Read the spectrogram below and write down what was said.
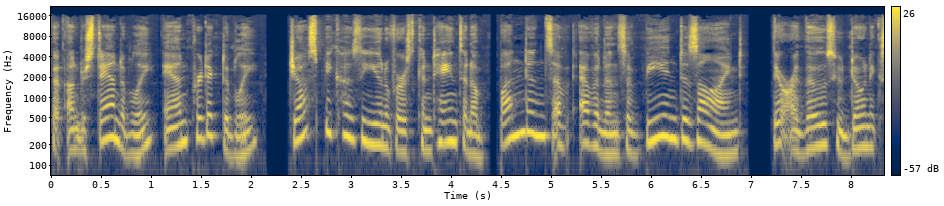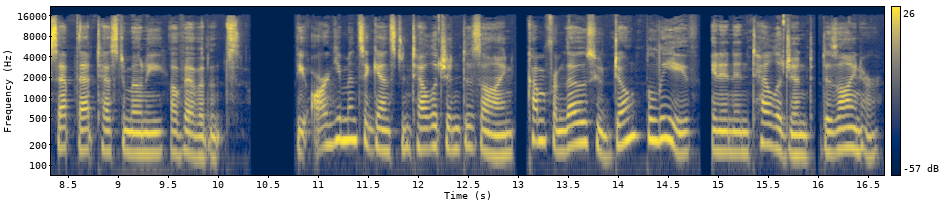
But understandably and predictably, just because the universe contains an abundance of evidence of being designed there are those who don't accept that testimony of evidence. The arguments against intelligent design come from those who don't believe in an intelligent designer.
